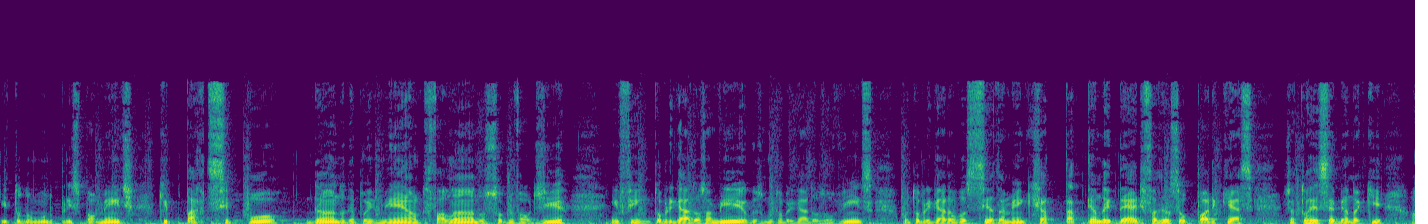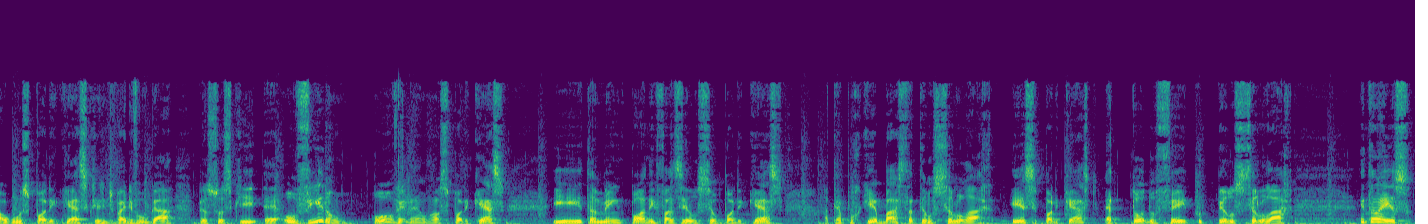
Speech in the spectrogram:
e todo mundo principalmente que participou dando depoimento, falando sobre o Valdir. Enfim, muito obrigado aos amigos, muito obrigado aos ouvintes, muito obrigado a você também que já está tendo a ideia de fazer o seu podcast. Já estou recebendo aqui alguns podcasts que a gente vai divulgar, pessoas que é, ouviram, ouvem né, o nosso podcast e também podem fazer o seu podcast, até porque basta ter um celular. Esse podcast é todo feito pelo celular. Então é isso.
